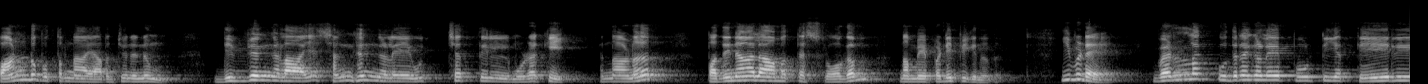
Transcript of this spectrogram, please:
പാണ്ഡുപുത്രനായ അർജുനനും ദിവ്യങ്ങളായ ശംഖങ്ങളെ ഉച്ചത്തിൽ മുഴക്കി എന്നാണ് പതിനാലാമത്തെ ശ്ലോകം നമ്മെ പഠിപ്പിക്കുന്നത്. ഇവിടെ വെള്ളക്കുതിരകളെ പൂട്ടിയ തേര്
